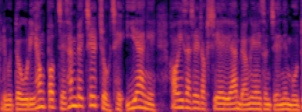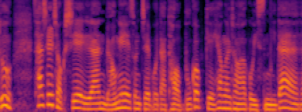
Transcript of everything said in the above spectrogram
그리고 또 우리 형법 제307조 제2항의 허위 사실 적시에 의한 명예훼손죄는 모두 사실 적시에 의한 명예훼손죄보다 더 무겁게 형을 정하고 있습니다.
